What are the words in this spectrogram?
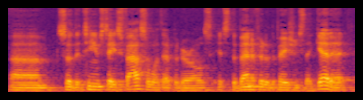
Um, so the team stays facile with epidurals. It's the benefit of the patients that get it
